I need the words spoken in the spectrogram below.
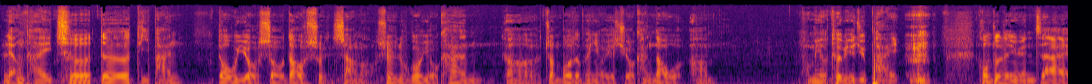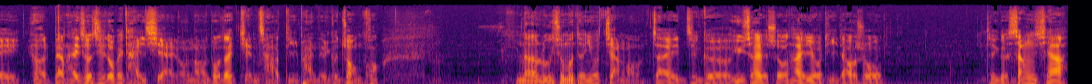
两台车的底盘都有受到损伤哦。所以如果有看呃转播的朋友，也许有看到我啊，他们有特别去拍 工作人员在呃两台车其实都被抬起来了，然后都在检查底盘的一个状况。那路易斯·莫腾有讲哦，在这个预赛的时候，他也有提到说，这个上下。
